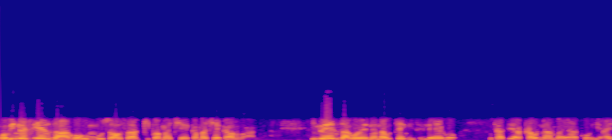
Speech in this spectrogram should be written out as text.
ngoba into esiyenzako umbuso awusakhipha ama-check ama-check avalwa. Into eyenzako wena na uthengisileko uthatha i-account number yakho i-i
